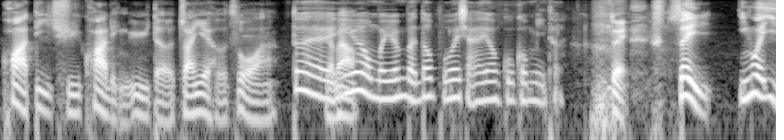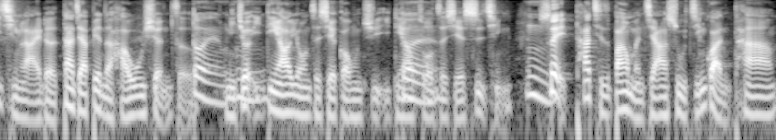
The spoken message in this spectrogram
跨地区、跨领域的专业合作啊，对，有没有？因为我们原本都不会想要用 Google Meet，对，所以。因为疫情来的，大家变得毫无选择，对，你就一定要用这些工具，一定要做这些事情。嗯，所以他其实帮我们加速，尽管他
